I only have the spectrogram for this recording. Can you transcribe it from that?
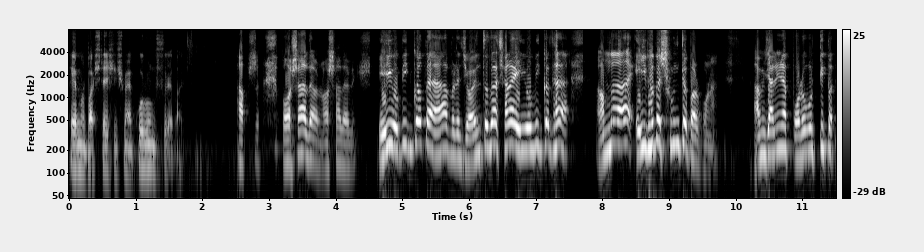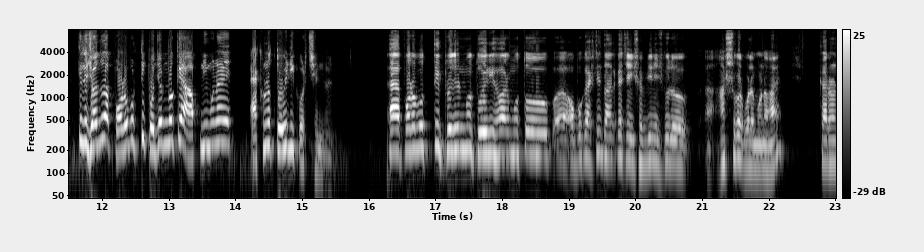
তাই আমার বাঁশিটা সেই সময় করুণ সুরে বাজে। অসাধারণ অসাধারণ। এই অভিজ্ঞতা মানে জয়ন্তদা ছাড়া এই অভিজ্ঞতা আমরা এইভাবে শুনতে পারব না। আমি জানি না পরবর্তী কিন্তু জয়ন্তদা পরবর্তী প্রজন্মকে আপনি মনে হয় এখনও তৈরি করছেন না। আহ, পরবর্তী প্রজন্ম তৈরি হওয়ার মতো অবকাশ নেই। তাদের কাছে এইসব জিনিসগুলো হাস্যকর বলে মনে হয়। কারণ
